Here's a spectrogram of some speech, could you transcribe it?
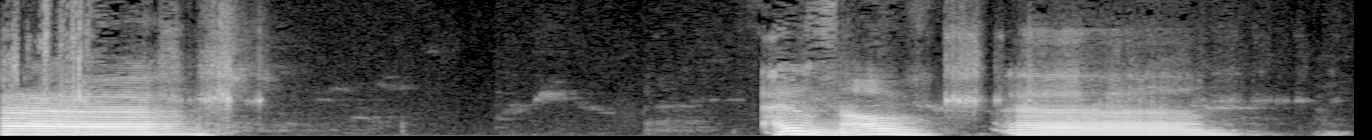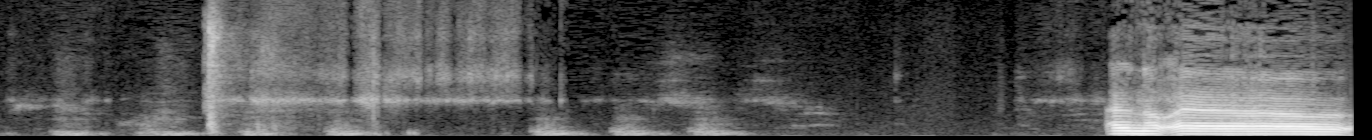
Uh, I don't know. Um, I don't know. Uh,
